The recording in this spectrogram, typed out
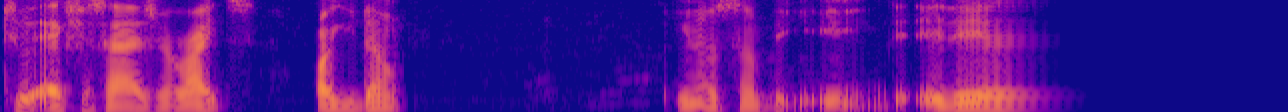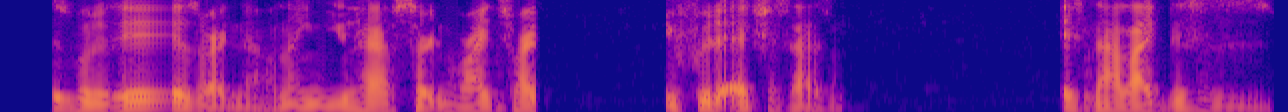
to exercise your rights, or you don't. You know, some it is is what it is right now. I mean, you have certain rights, right? You're free to exercise them. It's not like this is,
